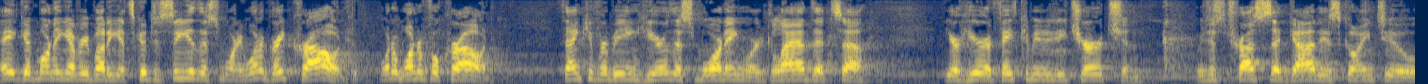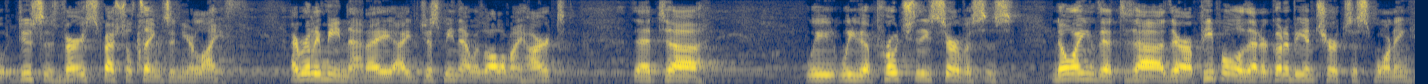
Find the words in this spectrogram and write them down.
Hey, good morning, everybody. It's good to see you this morning. What a great crowd. What a wonderful crowd. Thank you for being here this morning. We're glad that uh, you're here at Faith Community Church, and we just trust that God is going to do some very special things in your life. I really mean that. I, I just mean that with all of my heart. That uh, we, we approach these services knowing that uh, there are people that are going to be in church this morning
